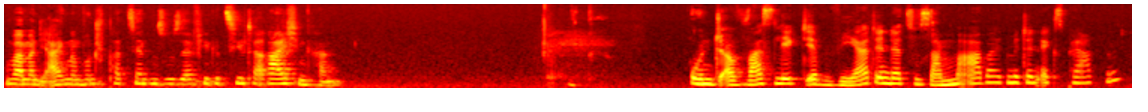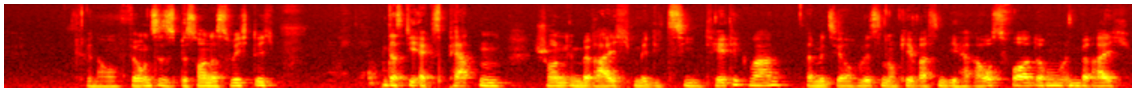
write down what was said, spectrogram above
und weil man die eigenen Wunschpatienten so sehr viel gezielter erreichen kann. Und auf was legt ihr Wert in der Zusammenarbeit mit den Experten? Genau, für uns ist es besonders wichtig, dass die Experten schon im Bereich Medizin tätig waren, damit sie auch wissen, okay, was sind die Herausforderungen im Bereich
